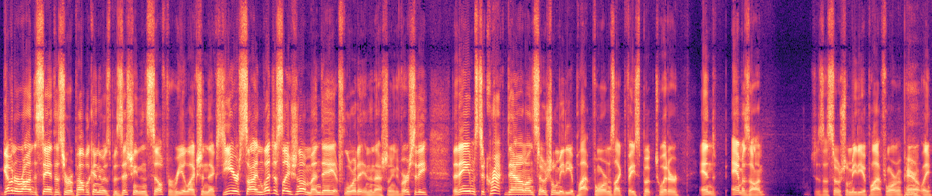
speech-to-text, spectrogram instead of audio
Governor Ron DeSantis, a Republican who is positioning himself for re-election next year, signed legislation on Monday at Florida International University that aims to crack down on social media platforms like Facebook, Twitter, and Amazon, which is a social media platform hmm. apparently,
